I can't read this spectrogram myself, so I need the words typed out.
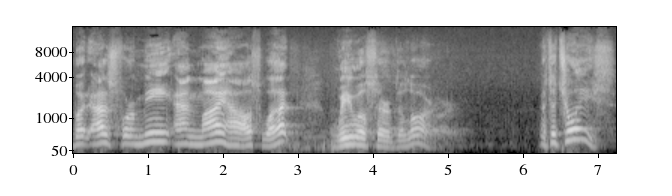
But as for me and my house, what? We will serve the Lord. It's a choice.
